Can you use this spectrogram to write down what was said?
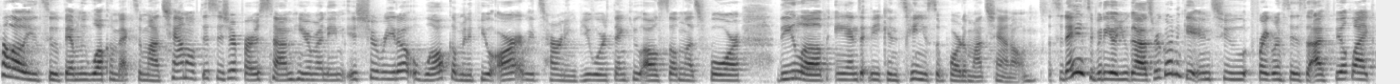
Hello YouTube family, welcome back to my channel. If this is your first time here, my name is Sharida. Welcome and if you are a returning viewer, thank you all so much for the love and the continued support of my channel. Today's video, you guys, we're going to get into fragrances that I feel like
